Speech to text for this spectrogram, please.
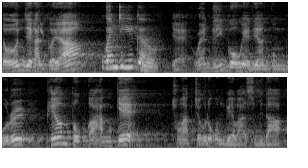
너 언제 갈 거야? When do you go? 예, when do you go에 대한 공부를 표현법과 함께 종합적으로 공부해 봤습니다.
